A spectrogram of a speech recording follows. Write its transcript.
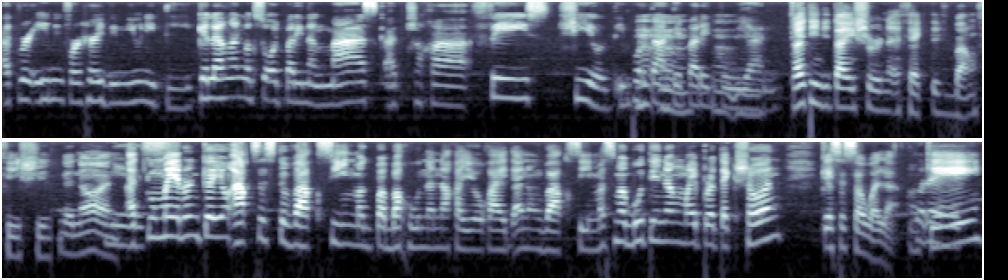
at we're aiming for herd immunity, kailangan magsuot pa rin ng mask at saka face shield. Importante Mm-mm, pa rin po mm-mm. yan. Kahit hindi tayo sure na effective ba ang face shield. Ganon. Yes. At kung mayroon kayong access to vaccine, magpabakuna na kayo kahit anong vaccine. Mas mabuti ng may protection kesa sa wala. Okay?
